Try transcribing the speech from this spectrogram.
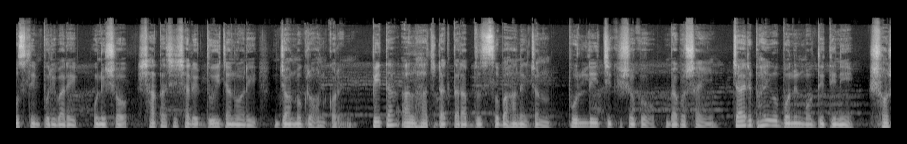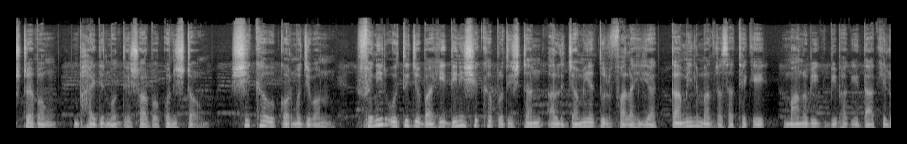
মুসলিম পরিবারে উনিশশো সাতাশি সালের দুই জানুয়ারি জন্মগ্রহণ করেন। পিতা আলহাজ ডাক্তার আব্দুল সোবাহান একজন পল্লী চিকিৎসক ও ব্যবসায়ী। চার ভাই ও বোনের মধ্যে তিনি ষষ্ঠ এবং ভাইদের মধ্যে সর্বকনিষ্ঠ। শিক্ষা ও কর্মজীবন ফেনীর ঐতিহ্যবাহী দিনী শিক্ষা প্রতিষ্ঠান আল জামিয়াতুল ফালাহিয়া কামিল মাদ্রাসা থেকে মানবিক বিভাগে দাখিল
